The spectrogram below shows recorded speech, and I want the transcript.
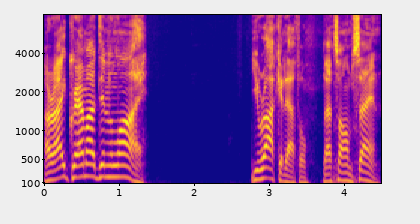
All right? Grandma didn't lie. You rock it, Ethel. That's all I'm saying.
